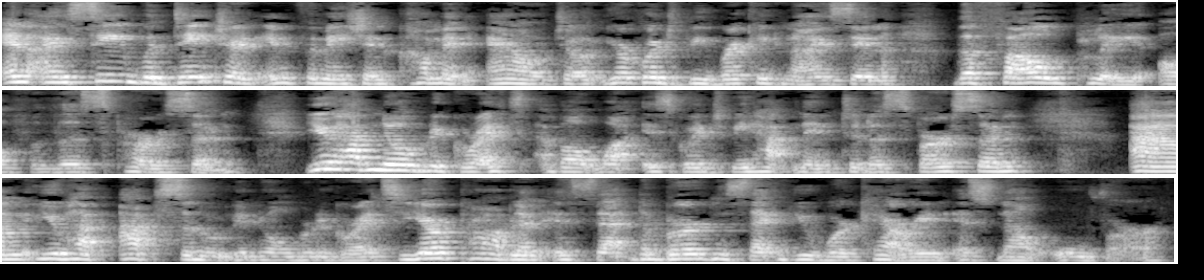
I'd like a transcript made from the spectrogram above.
And I see with data and information coming out, you're going to be recognizing the foul play of this person. You have no regrets about what is going to be happening to this person. Um, you have absolutely no regrets. Your problem is that the burdens that you were carrying is now over.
